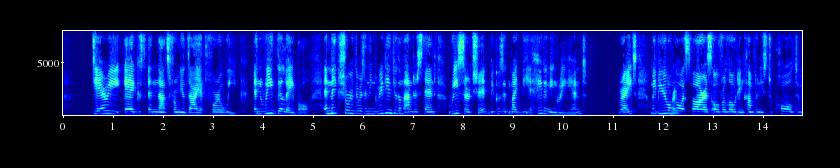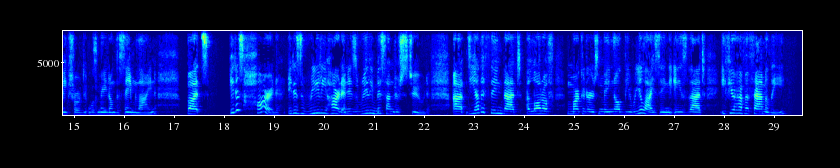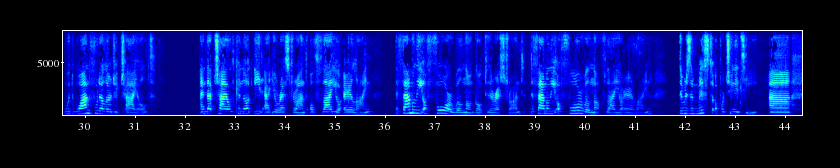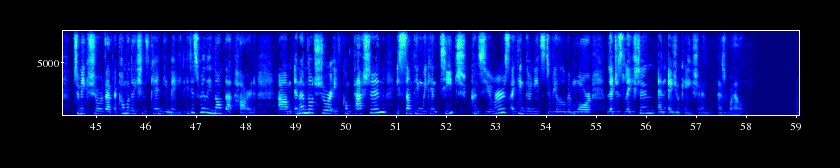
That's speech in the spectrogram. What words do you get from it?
dairy, eggs, and nuts from your diet for a week and read the label and make sure if there is an ingredient you don't understand, research it because it might be a hidden ingredient. Right? Maybe you won't Right. go as far as overloading companies to call to make sure it was made on the same line. But it is hard. It is really hard and is really misunderstood. Uh, the other thing that a lot of marketers may not be realizing is that if you have a family with one food allergic child and that child cannot eat at your restaurant or fly your airline, the family of four will not go to the restaurant. The family of four will not fly your airline. There is a missed opportunity uh, to make sure that accommodations can be made. It is really not that hard. Um, and I'm not sure if compassion is something we can teach consumers. I think there needs to be a little bit more legislation and education as well.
